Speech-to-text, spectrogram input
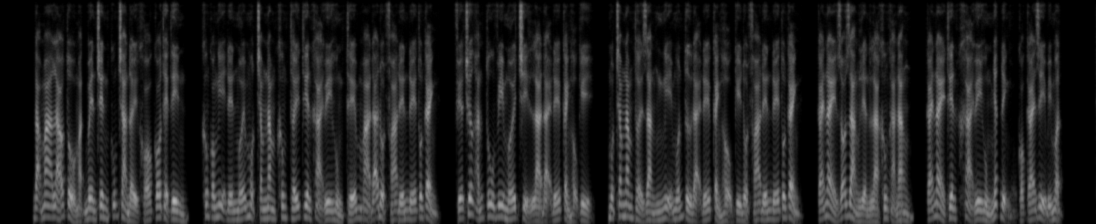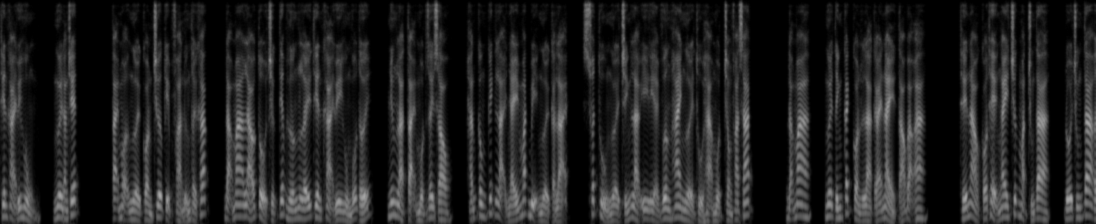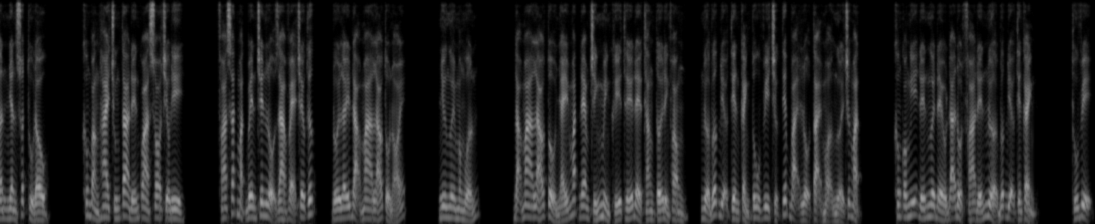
Đạo ma lão tổ mặt bên trên cũng tràn đầy khó có thể tin, không có nghĩ đến mới một trăm năm không thấy thiên khải uy hùng thế mà đã đột phá đến đế tôn cảnh, phía trước hắn tu vi mới chỉ là đại đế cảnh hậu kỳ, một trăm năm thời gian nghĩ muốn từ đại đế cảnh hậu kỳ đột phá đến đế tôn cảnh, cái này rõ ràng liền là không khả năng, cái này thiên khải uy hùng nhất định có cái gì bí mật. Thiên khải uy hùng, ngươi đang chết. Tại mọi người còn chưa kịp phản ứng thời khắc, đạo ma lão tổ trực tiếp hướng lấy thiên khải uy hùng vô tới, nhưng là tại một giây sau, hắn công kích lại nháy mắt bị người cản lại xuất thủ người chính là y hải vương, hai người thủ hạ một trong pha sát. Đạo ma, ngươi tính cách còn là cái này táo bạo a? Thế nào có thể ngay trước mặt chúng ta, đối chúng ta ân nhân xuất thủ đâu? Không bằng hai chúng ta đến qua so chiêu đi. Phá sát mặt bên trên lộ ra vẻ trêu tức, đối lấy đạo ma lão tổ nói. Như ngươi mong muốn. Đạo ma lão tổ nháy mắt đem chính mình khí thế để thăng tới đỉnh phong, nửa bước địa tiên cảnh tu vi trực tiếp bại lộ tại mọi người trước mặt. Không có nghĩ đến ngươi đều đã đột phá đến nửa bước địa tiên cảnh. Thú vị.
